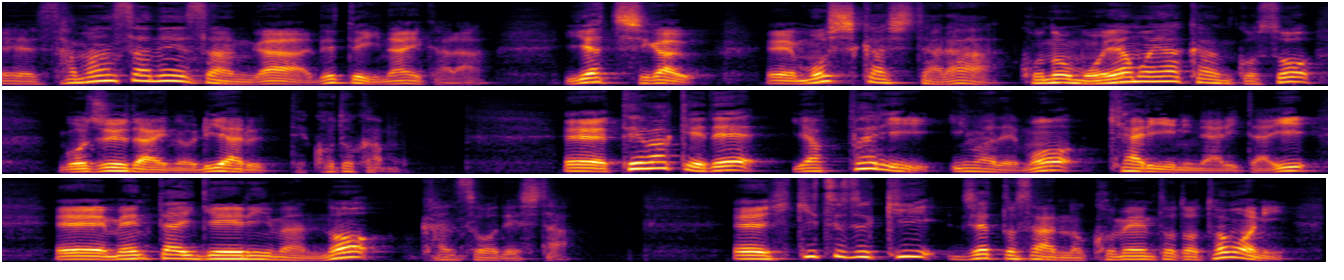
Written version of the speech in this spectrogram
えー、サマンサ姉さんが出ていないからいや違う、えー、もしかしたらこのモヤモヤ感こそ50代のリアルってことかも。えー、てわけでやっぱり今でもキャリーになりたい、えー、明太ゲイリーマンの感想でした、えー、引き続きジェットさんのコメントとともに「、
